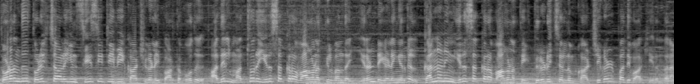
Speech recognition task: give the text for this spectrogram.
தொடர்ந்து தொழிற்சாலையின் சிசிடிவி காட்சிகளை பார்த்தபோது அதில் மற்றொரு இருசக்கர வாகனத்தில் வந்த இரண்டு இளைஞர்கள் கண்ணனின் இருசக்கர வாகனத்தை திருடிச் செல்லும் காட்சிகள் பதிவாகியிருந்தன.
